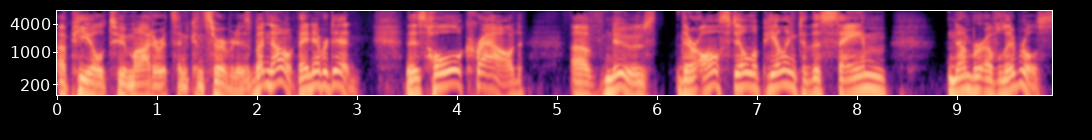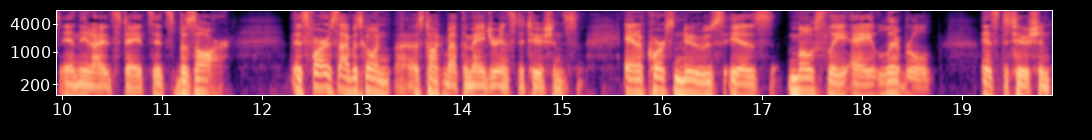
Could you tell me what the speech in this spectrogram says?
appeal to moderates and conservatives. But no, they never did. This whole crowd of news, they're all still appealing to the same number of liberals in the United States. It's bizarre as far as I was going, I was talking about the major institutions. And of course, news is mostly a liberal institution.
